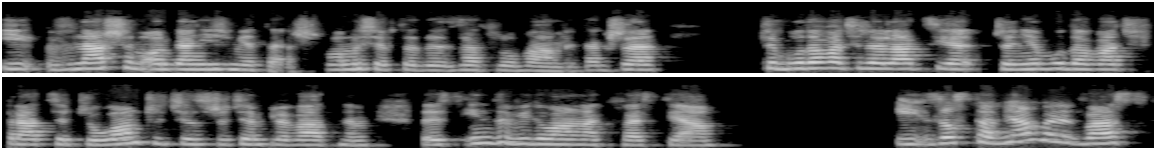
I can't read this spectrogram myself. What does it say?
i w naszym organizmie też, bo my się wtedy zatruwamy. Także czy budować relacje, czy nie budować w pracy, czy łączyć się z życiem prywatnym, to jest indywidualna kwestia. I zostawiamy Was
